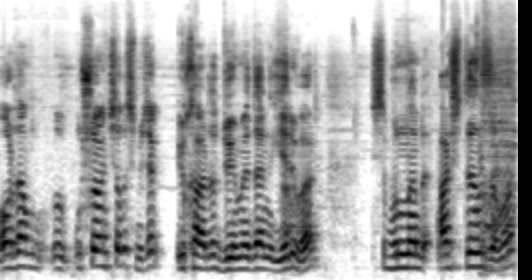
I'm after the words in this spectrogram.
Oradan bu, bu şu an çalışmayacak. Yukarıda düğmeden yeri var. İşte bunları açtığın zaman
